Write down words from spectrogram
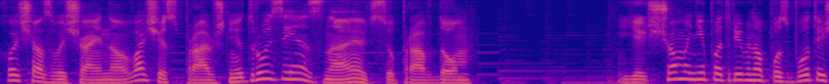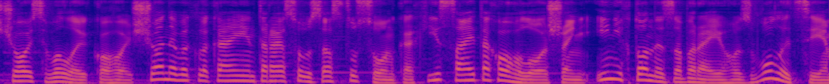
Хоча, звичайно, ваші справжні друзі знають всю правду. Якщо мені потрібно позбутись чогось великого, що не викликає інтересу в застосунках і сайтах оголошень, і ніхто не забере його з вулиці,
